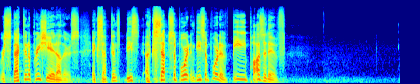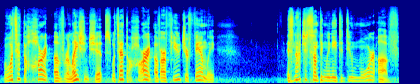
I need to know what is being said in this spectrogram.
Respect and appreciate others. Acceptance, be, accept support and be supportive. Be positive. But what's at the heart of relationships, what's at the heart of our future family, is not just something we need to do more of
